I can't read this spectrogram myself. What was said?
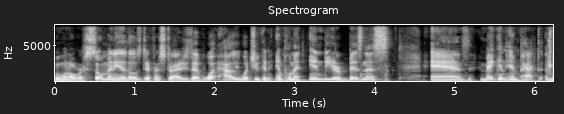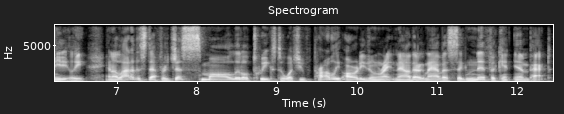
We went over so many of those different strategies of what how what you can implement into your business and make an impact immediately. And a lot of the stuff are just small little tweaks to what you've probably already doing right now that are going to have a significant impact.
